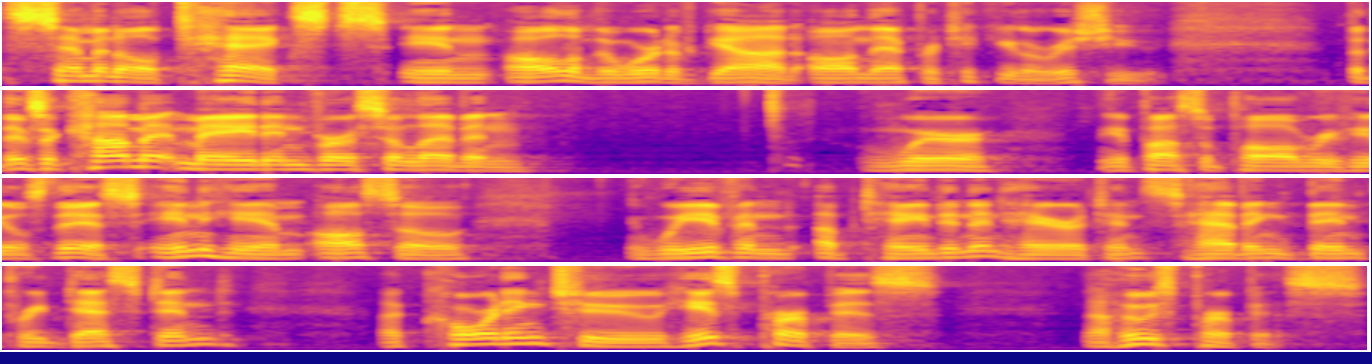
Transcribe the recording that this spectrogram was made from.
seminal texts in all of the Word of God on that particular issue. But there's a comment made in verse 11 where the Apostle Paul reveals this In him also we've obtained an inheritance, having been predestined according to his purpose. Now, whose purpose?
